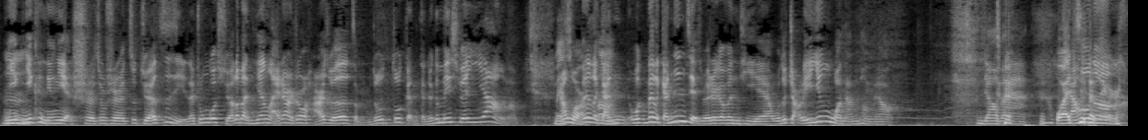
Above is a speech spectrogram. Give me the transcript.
你你肯定也是，就是就觉得自己在中国学了半天，来这儿之后还是觉得怎么都都感感觉跟没学一样呢。然后我为了赶我为了赶紧解决这个问题，我就找了一英国男朋友，你知道吧？我还记得那个。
